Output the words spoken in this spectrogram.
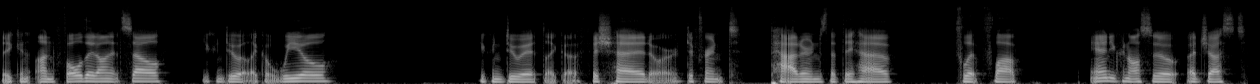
So you can unfold it on itself. You can do it like a wheel. You can do it like a fish head or different patterns that they have, flip flop. And you can also adjust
